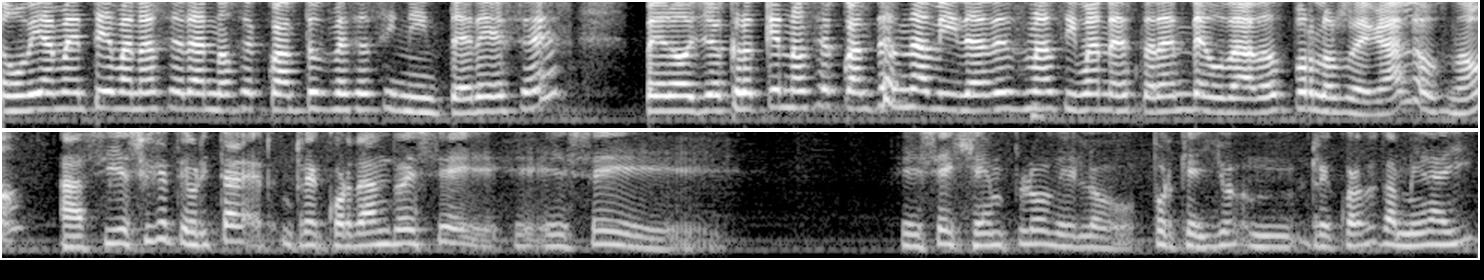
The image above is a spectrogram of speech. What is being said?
obviamente van a ser a no sé cuántos meses sin intereses, pero yo creo que no sé cuántas navidades más iban a estar endeudados por los regalos, ¿no? Así es, fíjate, ahorita recordando ese, ese, ese ejemplo de lo, porque yo mm, recuerdo también ahí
